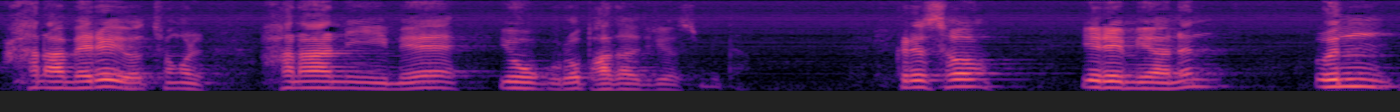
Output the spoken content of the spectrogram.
하나멜의 요청을 하나님의 요구로 받아들였습니다. 그래서 예레미야는 은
